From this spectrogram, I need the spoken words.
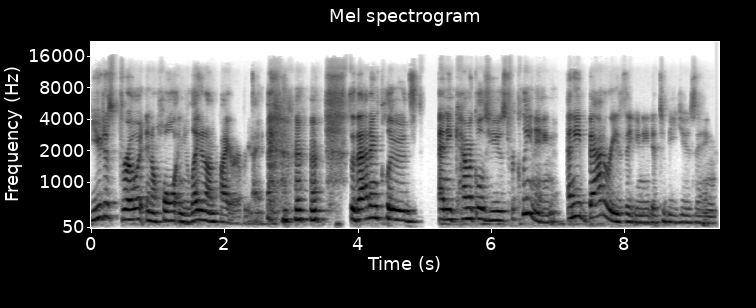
you just throw it in a hole and you light it on fire every night. so that includes any chemicals used for cleaning, any batteries that you needed to be using,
